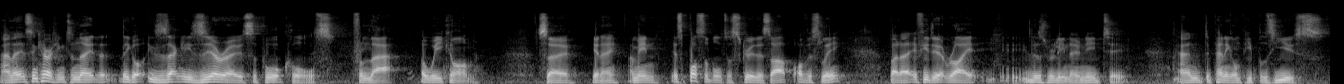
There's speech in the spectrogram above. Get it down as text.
And it's encouraging to note that they got exactly zero support calls from that a week on. So, you know, I mean, it's possible to screw this up, obviously, but uh, if you do it right, there's really no need to. And depending on people's use,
